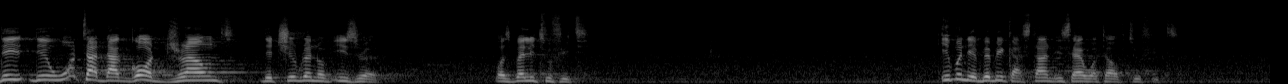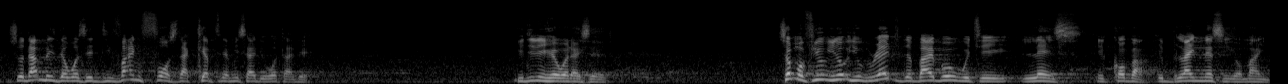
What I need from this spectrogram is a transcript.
the, the water that God drowned the children of Israel was barely two feet. Even a baby can stand inside water of two feet. So that means there was a divine force that kept them inside the water there. You didn't hear what I said. Some of you, you know, you've read the Bible with a lens, a cover, a blindness in your mind.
